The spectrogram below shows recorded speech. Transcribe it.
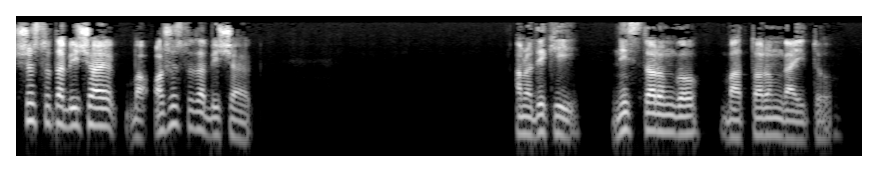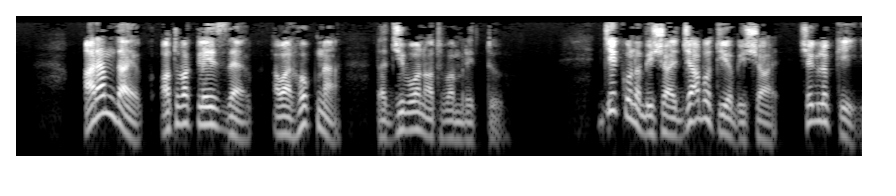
সুস্থতা বিষয়ক বা অসুস্থতা বিষয়ক। আমরা দেখি নিস্তরঙ্গ বা তরঙ্গায়িত। আরামদায়ক অথবা ক্লেশদায়ক, আবার হোক না তা জীবন অথবা মৃত্যু। যে কোনো বিষয়, যাবতীয় বিষয়, সেগুলো কি?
